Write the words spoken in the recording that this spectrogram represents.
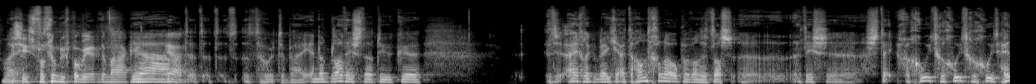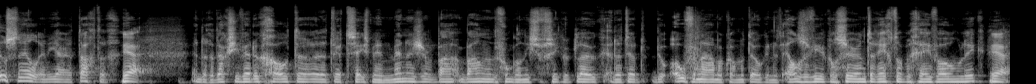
ja. precies fatsoenlijks proberen te maken. Ja, Het, het, het, hoort erbij. En dat blad is natuurlijk. eh, het is eigenlijk een beetje uit de hand gelopen, want het, was, eh, het is eh, ste- gegroeid, gegroeid, gegroeid. Heel snel in de jaren tachtig. ja. En de redactie werd ook groter. Het werd steeds meer een managerbaan. Dat vond ik al niet zo verschrikkelijk leuk. En dat werd, door overname kwam het ook in het Elsevier concern terecht op een gegeven ogenblik. ja.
